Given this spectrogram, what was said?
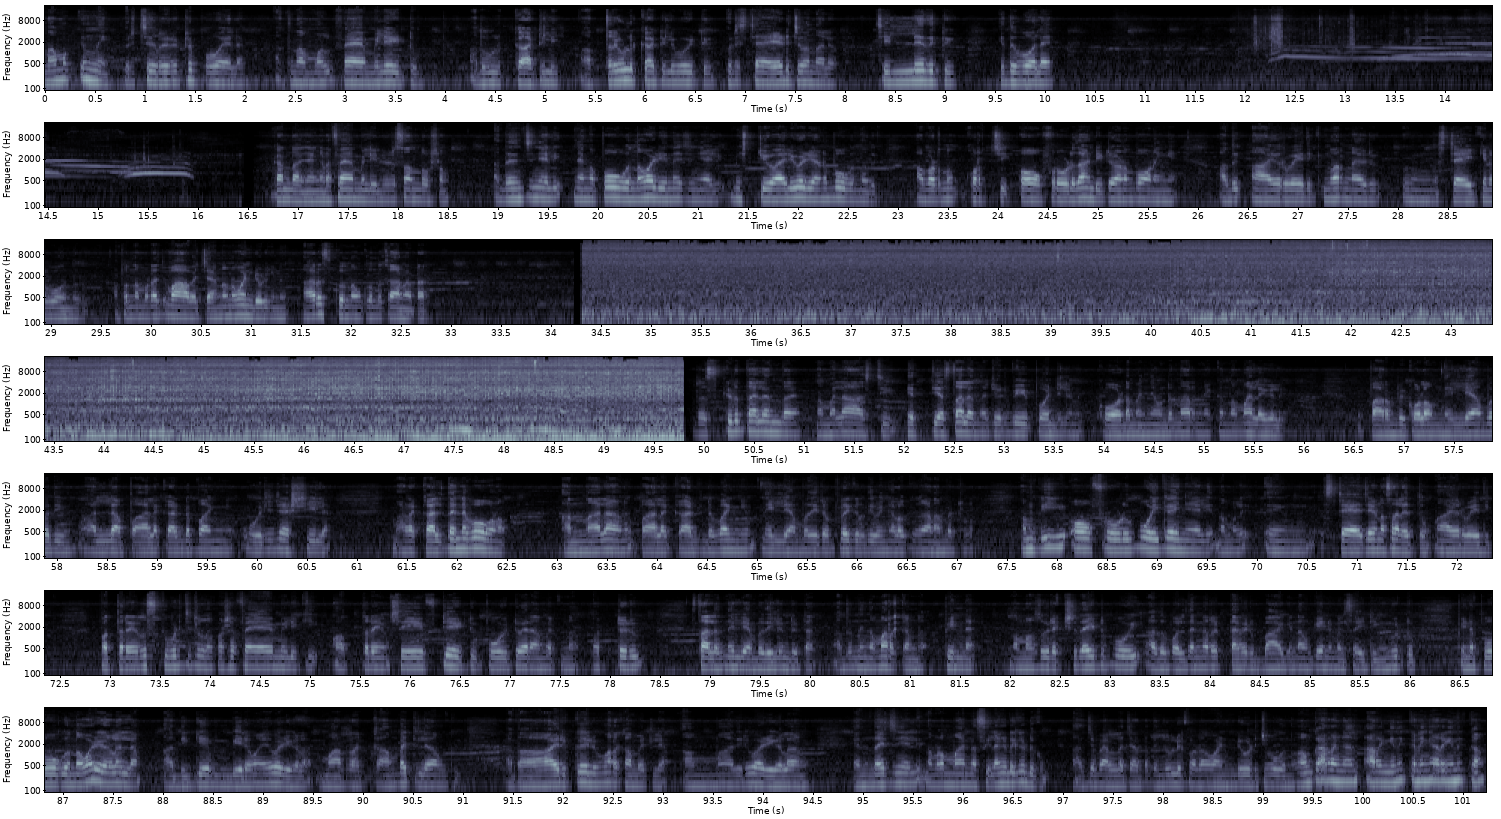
നമുക്കിന്നേ ഒരു ചെറിയൊരു ട്രിപ്പ് പോയാലോ? അത് നമ്മൾ ഫാമിലി ആയിട്ടും അത് ഉൾക്കാട്ടിൽ അത്രയും ഉൾക്കാട്ടിൽ പോയിട്ട് ഒരു സ്റ്റേ അടിച്ച് വന്നാലോ? ചില്ല് ചെയ്തിട്ട് ഇതുപോലെ കണ്ട ഞങ്ങളുടെ ഫാമിലിയുടെ ഒരു സന്തോഷം. അതെന്ന് വെച്ച് കഴിഞ്ഞാൽ ഞങ്ങൾ പോകുന്ന വഴി എന്ന് വെച്ച് കഴിഞ്ഞാൽ മിസ്റ്റ് വാലി വഴിയാണ് പോകുന്നത്. അവിടെ നിന്ന് കുറച്ച് ഓഫ് റോഡ് താണ്ടിയിട്ട് വേണം പോകണമെങ്കിൽ അത് ആയുർവേദിക് എന്ന് പറഞ്ഞ ഒരു സ്റ്റേക്കിന് പോകുന്നത്. അപ്പം നമ്മുടെ വാവച്ചാണ് വണ്ടി ഓടിക്കുന്നത് ആ റിസ്ക് ഒന്ന് നമുക്കൊന്ന് കാണാട്ടാ. റിസ്ക് എടുത്താൽ എന്താ? നമ്മൾ ലാസ്റ്റ് എത്തിയ സ്ഥലം എന്ന് വെച്ചാൽ ഒരു വ്യൂ പോയിന്റിലാണ് കോടമഞ്ഞ കൊണ്ട് നിറഞ്ഞേക്കുന്ന മലകൾ പറമ്പിക്കുളം നെല്ലിയാമ്പതിയും അല്ല പാലക്കാടിന്റെ ഭംഗി. ഒരു രക്ഷയില്ല. മഴക്കാലത്ത് തന്നെ പോകണം. എന്നാലാണ് പാലക്കാടിന്റെ ഭംഗിയും നെല്ലിയാമ്പതിയുടെ പ്രകൃതി ഭംഗികളൊക്കെ കാണാൻ പറ്റുള്ളൂ. നമുക്ക് ഈ ഓഫ് റോഡ് പോയി കഴിഞ്ഞാൽ നമ്മൾ സ്റ്റേ ചെയ്യണ സ്ഥലത്തും ആയുർവേദിക് അപ്പോൾ അത്രയും റിസ്ക് പിടിച്ചിട്ടുള്ളൂ. പക്ഷേ ഫാമിലിക്ക് അത്രയും സേഫ്റ്റി ആയിട്ട് പോയിട്ട് വരാൻ പറ്റുന്ന ഒറ്റൊരു സ്ഥലം നെല്ലിയാമ്പതിയിലുണ്ട് കേട്ടോ അത് നിങ്ങൾ മറക്കണ്ട. പിന്നെ നമ്മൾ സുരക്ഷിതമായിട്ട് പോയി അതുപോലെ തന്നെ റിട്ടേൺ വരും. ഭാഗ്യം നമുക്ക് അനിമൽ സൈറ്റിങ്ങും കിട്ടും. പിന്നെ പോകുന്ന വഴികളെല്ലാം അതിഗംഭീരമായ വഴികളാണ് മറക്കാൻ പറ്റില്ല നമുക്ക്. അതാർക്കും മറക്കാൻ പറ്റില്ല. അമ്മാതിരി വഴികളാണ്. എന്താ വെച്ച് കഴിഞ്ഞാൽ നമ്മുടെ മനസ്സിൽ അങ്ങോട്ട് കിടക്കും. അത് വെച്ചാൽ വെള്ളച്ചാട്ടത്തിന്റെ ഉള്ളിൽ കൂടെ വണ്ടി ഓടിച്ച് പോകുന്നു. നമുക്ക് ഇറങ്ങാൻ ഇറങ്ങി നിൽക്കണമെങ്കിൽ ഇറങ്ങി നിൽക്കാം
